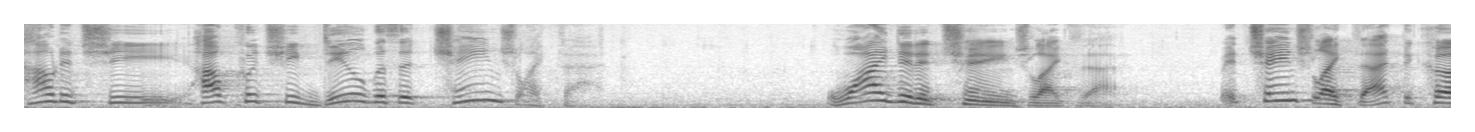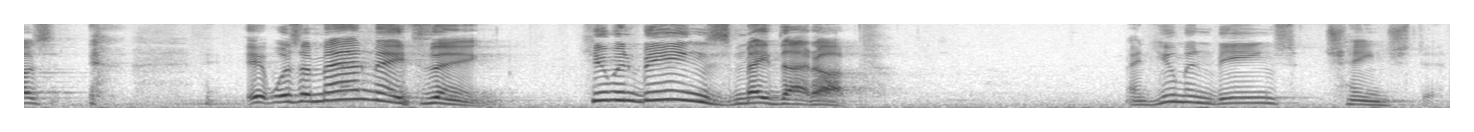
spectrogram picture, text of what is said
How did she, how could she deal with a change like that? Why did it change like that? It changed like that because it was a man-made thing. Human beings made that up. And human beings changed it.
